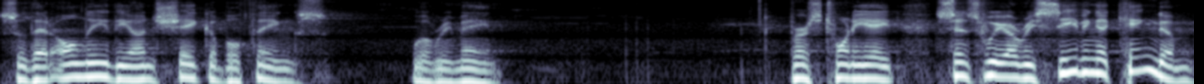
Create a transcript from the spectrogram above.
so that only the unshakable things will remain. Verse 28 Since we are receiving a kingdom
